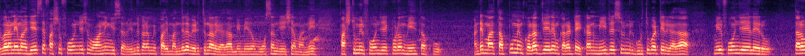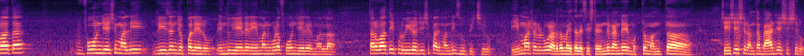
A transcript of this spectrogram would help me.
ఎవరైనా ఏమైనా చేస్తే ఫస్ట్ ఫోన్ చేసి వార్నింగ్ ఇస్తారు. ఎందుకంటే మీరు పది మందిలో పెడుతున్నారు కదా మేము ఏదో మోసం చేశామని. ఫస్ట్ మీరు ఫోన్ చేయకపోవడం మీది తప్పు. అంటే మా తప్పు మేము కొలాబ్ చేయలేము కరెక్టే కానీ మీ డ్రెస్సులు మీరు గుర్తుపట్టారు కదా మీరు ఫోన్ చేయలేరు. తర్వాత ఫోన్ చేసి మళ్ళీ రీజన్ చెప్పలేరు. ఎందుకు చేయలేరు? ఏమని కూడా ఫోన్ చేయలేరు మళ్ళీ. తర్వాత ఇప్పుడు వీడియో చేసి పది మందికి చూపించారు ఏం మాట్లాడారు కూడా అర్థమవుతలేదు సిస్టర్. ఎందుకంటే మొత్తం అంతా చేసేసారు అంతా బ్యాడ్ చేసేసారు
